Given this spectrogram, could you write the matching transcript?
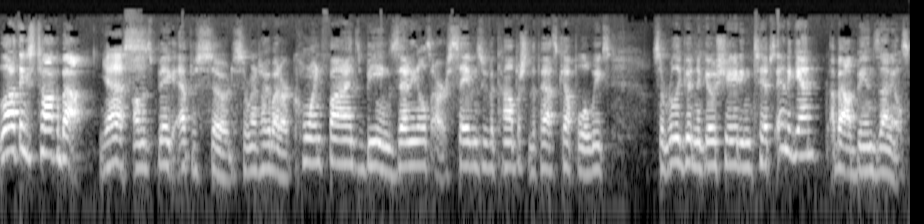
A lot of things to talk about Yes. on this big episode. So we're going to talk about our coin finds, being Xennials, our savings we've accomplished in the past couple of weeks, some really good negotiating tips, and again, about being Xennials.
